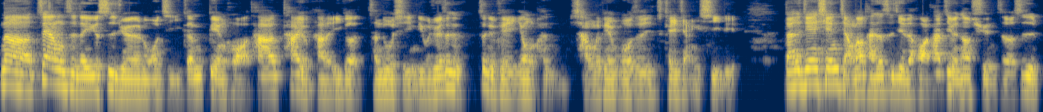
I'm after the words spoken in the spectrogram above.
那这样子的一个视觉逻辑跟变化，它它有它的一个程度吸引力。我觉得这个这个可以用很长的篇幅，或者可以讲一系列。但是今天先讲到弹射世界的话，它基本上选择是，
